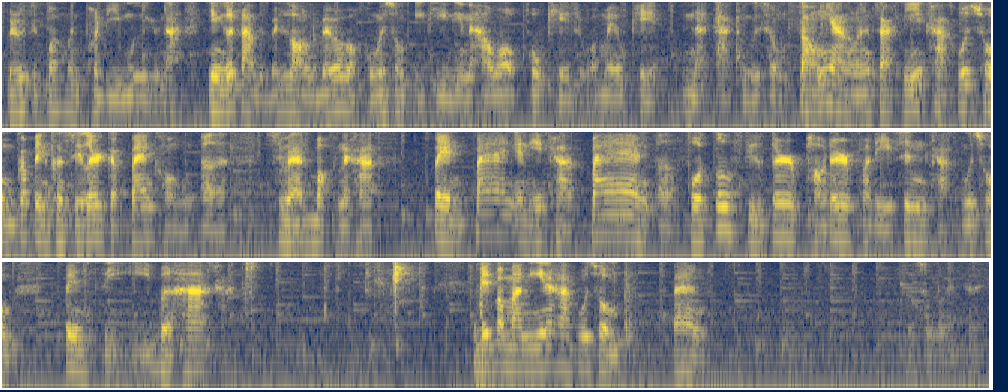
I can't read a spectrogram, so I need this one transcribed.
เบครู้สึกว่ามันพอดีมืออยู่นะ ยังไงก็ตามเดี๋ยวเบคลองแล้วเบคมาบอกคุณผู้ชมอีกทีนึงนะคะว่าโอเค หรือว่าไม่โอเคนะคะคุณผู้ชมสองอย่างหลังจากนี้ค่ะคุณผู้ชมก็เป็นคอนซีลเลอร์กับแป้งของเอ่อ Smart Box นะคะเป็นแป้งอันนี้ค่ะ แป้งเอ่อ Photo Filter Powder Foundation ค่ะคุณผู้ชมเป็นสีเบอร์ 5 ค่ะ เป็นประมาณนี้นะคะคุณผู้ชมแป้งคุณผู้ชมดูให้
